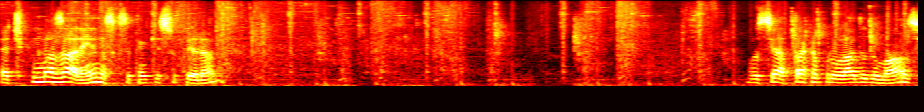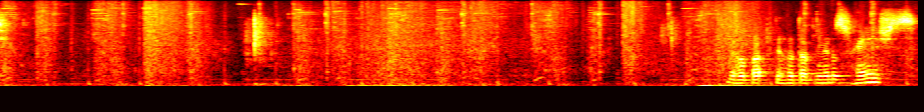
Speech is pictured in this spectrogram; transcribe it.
É tipo umas arenas que você tem que ir superando. Você ataca pro lado do mouse. Derrubar, derrotar primeiro os ranges.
